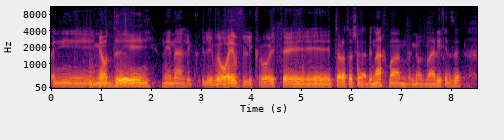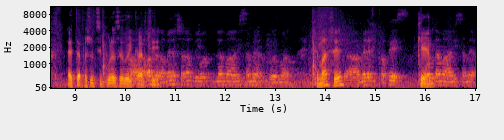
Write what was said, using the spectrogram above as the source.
אני מאוד אה, נהנה ואוהב לקרוא את אה, תורתו של רבי נחמן ומאוד מעריך את זה. את הפשוט סיפור הזה לא הכרתי. הרב, המלך שלח לראות למה אני שמח כל הזמן. שמה? ש? שהמלך התחפש. כן. למה אני שמח.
